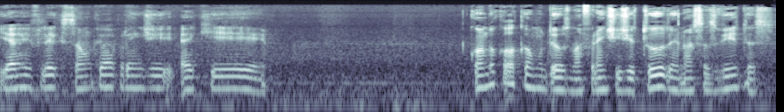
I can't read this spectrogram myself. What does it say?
E a reflexão que eu aprendi é que quando colocamos Deus na frente de tudo em nossas vidas,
